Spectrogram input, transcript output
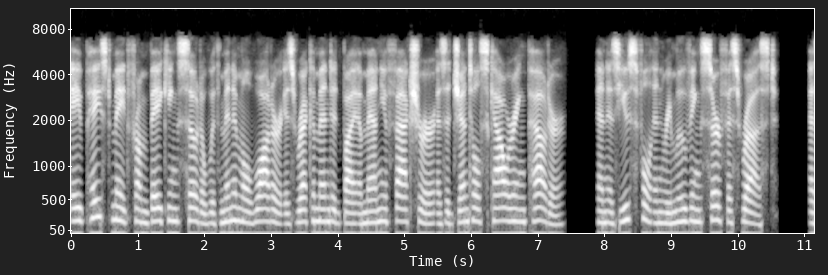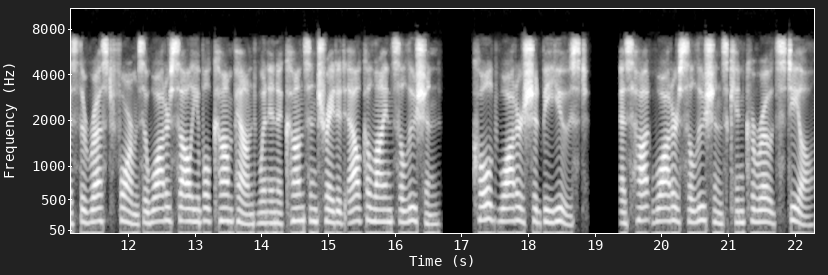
A paste made from baking soda with minimal water is recommended by a manufacturer as a gentle scouring powder, and is useful in removing surface rust, as the rust forms a water-soluble compound when in a concentrated alkaline solution, cold water should be used, as hot water solutions can corrode steel.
